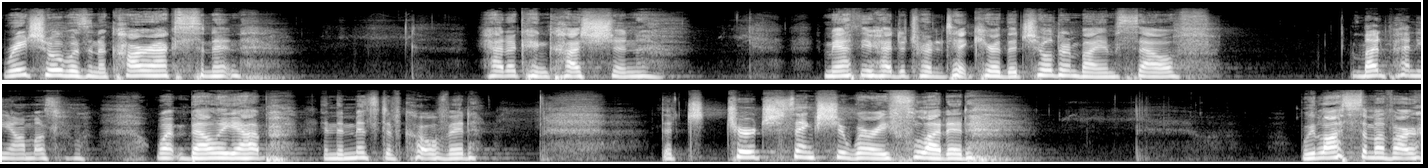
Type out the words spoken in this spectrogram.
Rachel was in a car accident, had a concussion. Matthew had to try to take care of the children by himself. Mud Penny almost went belly up in the midst of COVID. The church sanctuary flooded. We lost some of our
